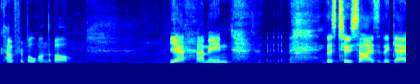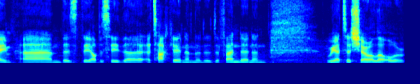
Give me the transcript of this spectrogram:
comfortable on the ball? Yeah, I mean, there's two sides of the game. Um, there's the obviously the attacking and the, the defending, and we had to show a little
